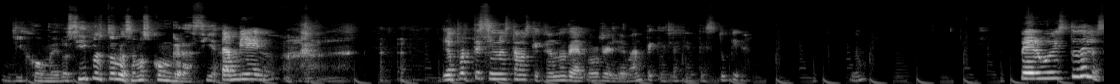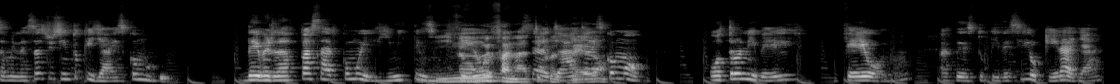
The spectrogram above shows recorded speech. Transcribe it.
Dijo Homero, sí, pero esto lo hacemos con gracia. También. Y aparte sí nos estamos quejando de algo relevante, que es la gente estúpida. ¿No? Pero esto de las amenazas yo siento que ya es como de verdad pasar como el límite muy Sí, no, feo. muy ¿no? fanático O sea, ya, es como otro nivel feo, ¿no? De estupidez y lo que era ya.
